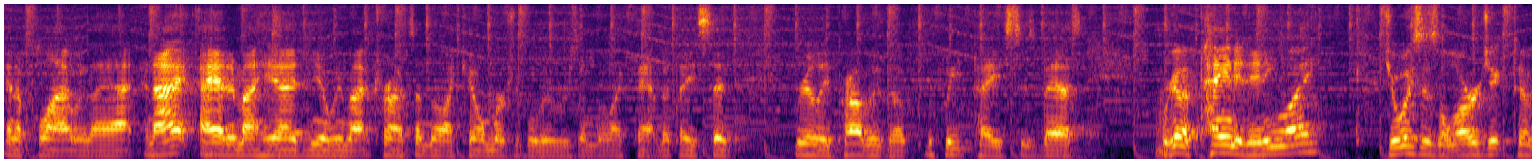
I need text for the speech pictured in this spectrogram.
And apply it with that. And I, I had in my head, you know, we might try something like Elmer's glue or something like that, but they said, really, probably the, the wheat paste is best. We're gonna paint it anyway. Joyce is allergic to,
